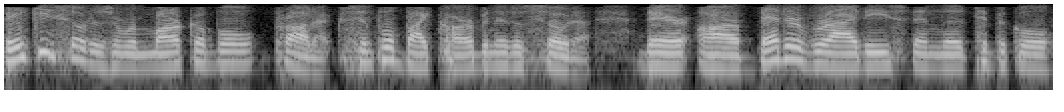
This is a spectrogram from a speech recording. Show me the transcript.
Baking soda is a remarkable product, simple bicarbonate of soda. There are better varieties than the typical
